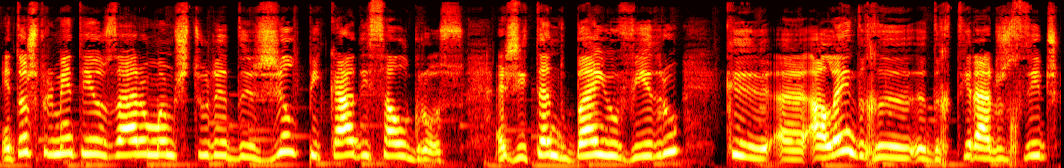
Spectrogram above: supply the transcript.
então experimentem usar uma mistura de gelo picado e sal grosso, agitando bem o vidro, que ah, além de, re de retirar os resíduos,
